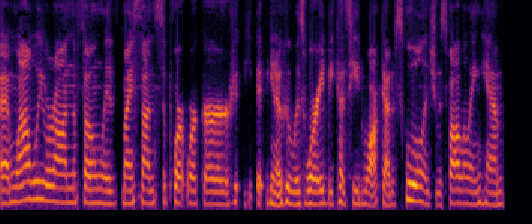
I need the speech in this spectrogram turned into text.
and while we were on the phone with my son's support worker, you know, who was worried because he'd walked out of school and she was following him,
